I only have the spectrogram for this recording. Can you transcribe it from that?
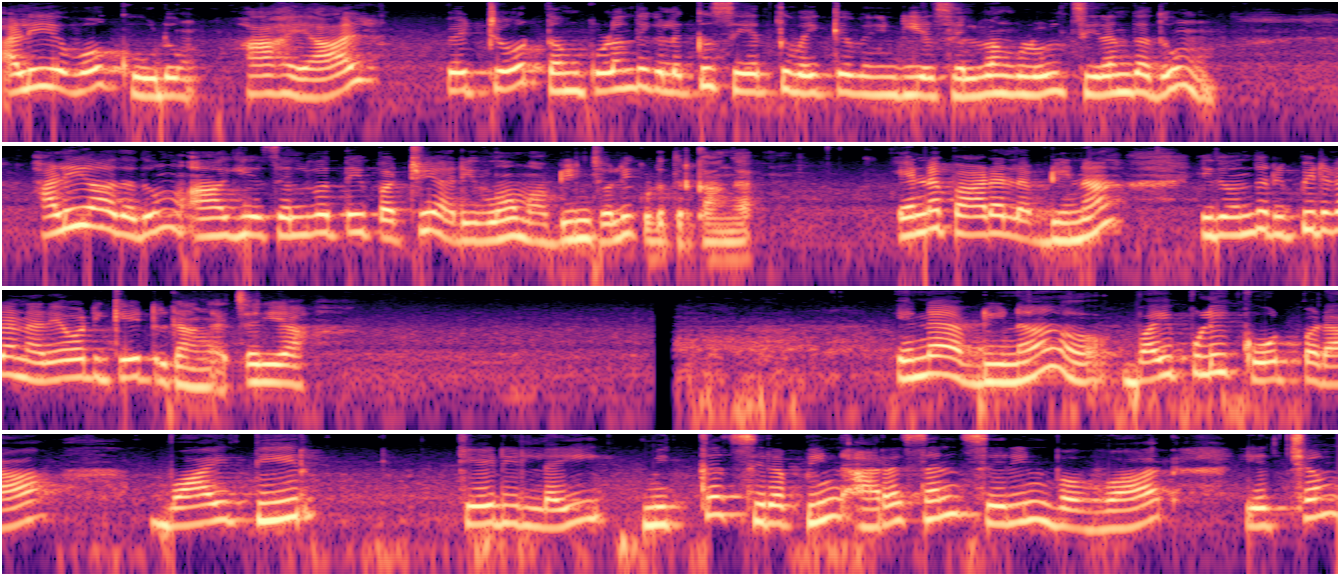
அழியவோ கூடும். ஆகையால் பெற்றோர் தம் குழந்தைகளுக்கு சேர்த்து வைக்க வேண்டிய செல்வங்களுள் சிறந்ததும் அழியாததும் ஆகிய செல்வத்தை பற்றி அறிவோம் அப்படின்னு சொல்லி கொடுத்துருக்காங்க. என்ன பாடல் அப்படின்னா இது வந்து ரிப்பீட்டடாக நிறைய வாட்டி கேட்டிருக்காங்க சரியா? என்ன அப்படின்னா வைப்புலி கோட்படா வாய்த்தீர் கேடில்லை. மிக்க சிறப்பின் அரசன் செறின்வவ்வார் எச்சம்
